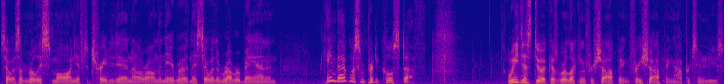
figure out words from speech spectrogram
start with something really small, and you have to trade it in all around the neighborhood, and they start with a rubber band, and came back with some pretty cool stuff. We just do it because we're looking for shopping, free shopping opportunities.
